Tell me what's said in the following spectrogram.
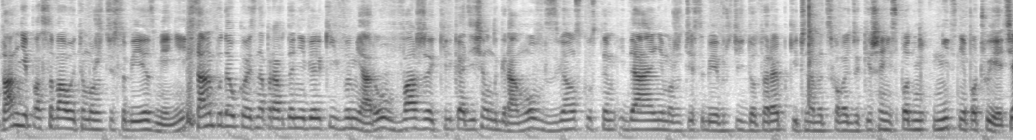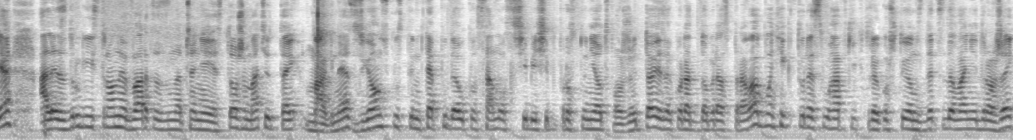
Wam nie pasowały, to możecie sobie je zmienić. Same pudełko jest naprawdę niewielkich wymiarów, waży kilkadziesiąt gramów, w związku z tym idealnie możecie sobie je wrzucić do torebki, czy nawet schować do kieszeni spodni, nic nie poczujecie, ale z drugiej strony warte zaznaczenia jest to, że macie tutaj magnes, w związku z tym te pudełko samo z siebie się po prostu nie otworzy. To jest akurat dobra sprawa, bo niektóre słuchawki, które kosztują zdecydowanie drożej,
